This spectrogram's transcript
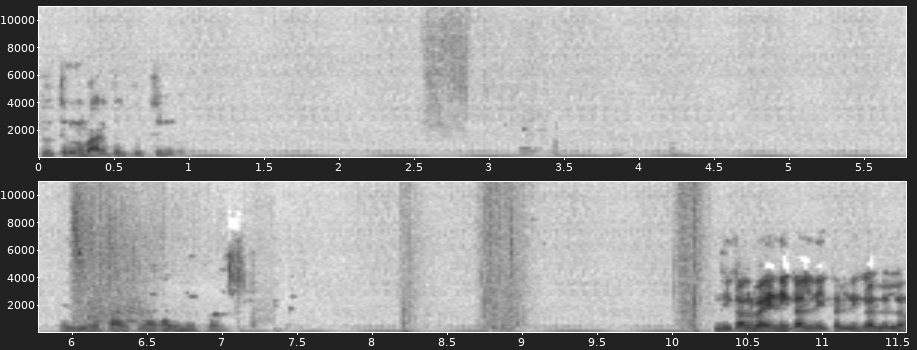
दो तीन बार दो दो तीन गो ये भी उतार के लगा देने को। निकल भाई निकल निकल निकल hello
